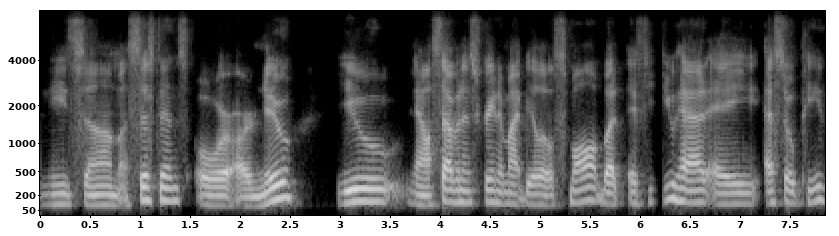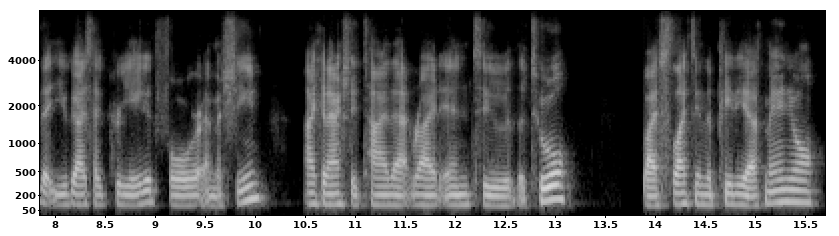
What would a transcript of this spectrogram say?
need some assistance or are new. You now seven inch screen, it might be a little small, but if you had a SOP that you guys had created for a machine, I can actually tie that right into the tool by selecting the PDF manual.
